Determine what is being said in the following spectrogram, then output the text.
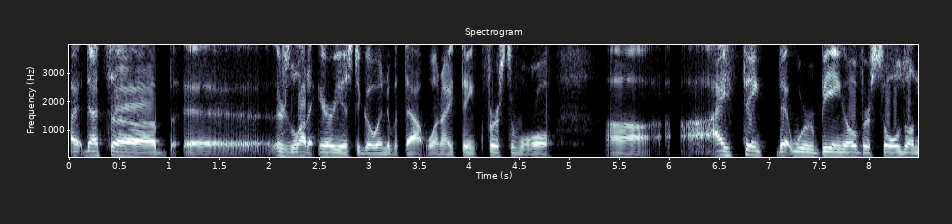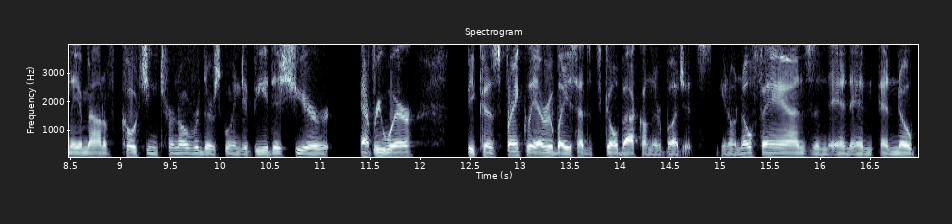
I that's a uh, uh, there's a lot of areas to go into with that one. I think first of all, uh, I think that we're being oversold on the amount of coaching turnover there's going to be this year everywhere because frankly everybody's had to go back on their budgets you know no fans and and and, and no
